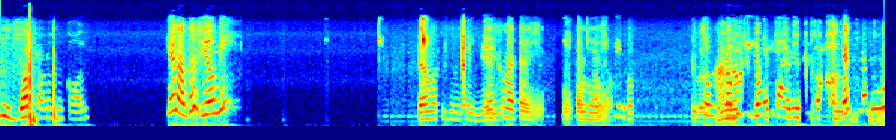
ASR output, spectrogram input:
he dropped out of the call. Can others hear me? Yeah, Mataji, we can hear Yes, you. Mataji, we can hear you. Okay. You So, I'm not Prabhuji, able join to hear you at all. Yes, Prabhu.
